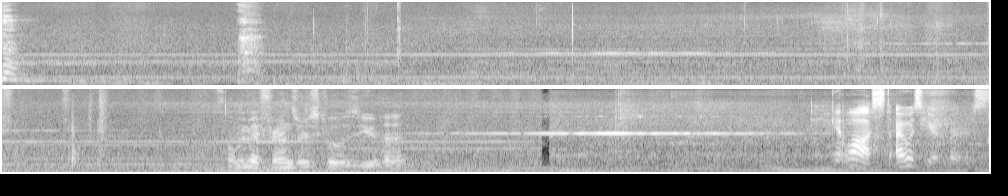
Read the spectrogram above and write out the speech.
Only my friends were as cool as you had. Get lost. I was here first.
